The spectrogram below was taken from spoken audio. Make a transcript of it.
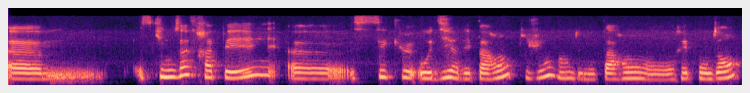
euh, ce qui nous a frappé, euh, c'est qu'au dire des parents, toujours, hein, de nos parents euh, répondants,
